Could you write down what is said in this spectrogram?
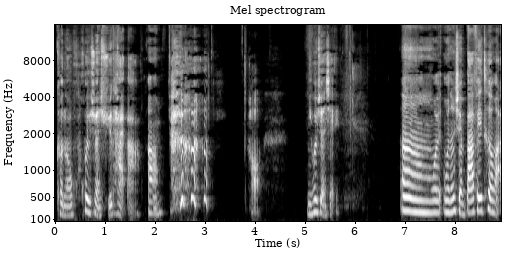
可能会选徐凯吧。啊、好，你会选谁？嗯，我我能选巴菲特嘛？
